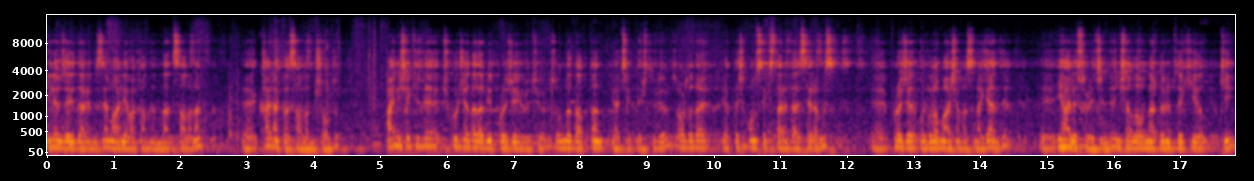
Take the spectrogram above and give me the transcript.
İl Özel İdaremizde Maliye Bakanlığı'ndan sağlanan e, kaynakla sağlanmış olduk. Aynı şekilde Çukurca'da da bir proje yürütüyoruz. Onu da DAP'tan gerçekleştiriyoruz. Orada da yaklaşık 18 tane daha seramız e, proje uygulama aşamasına geldi. E, ihale sürecinde inşallah onlar da önümüzdeki yılki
